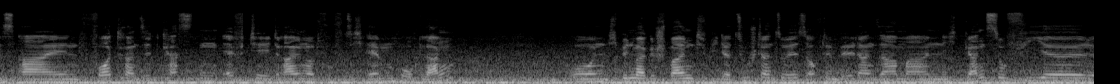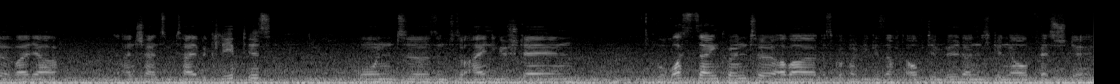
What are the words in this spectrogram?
Es ist ein Ford Transit Kasten FT 350M hochlang. Und ich bin mal gespannt, wie der Zustand so ist. Auf den Bildern sah man nicht ganz so viel, weil der anscheinend zum Teil beklebt ist. Und äh, sind so einige Stellen, wo Rost sein könnte, aber das konnte man wie gesagt auf den Bildern nicht genau feststellen.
